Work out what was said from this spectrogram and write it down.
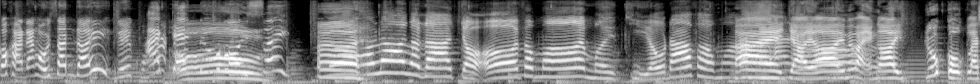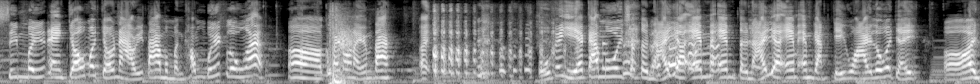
có khả năng hồi sinh đấy. Ghê quá. Ồ. À, Đó là là là trời ơi Phong ơi 10 triệu đó Phong ơi. Ai, trời ơi mấy bạn ơi Rốt cuộc là Simmy nó đang trốn ở chỗ nào vậy ta mà mình không biết luôn á. À, Có phải con này không ta? Ê. ủa cái gì vậy ca mui sao từ nãy giờ em em từ nãy giờ em em gặp chị hoài luôn á chị? Ơi.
